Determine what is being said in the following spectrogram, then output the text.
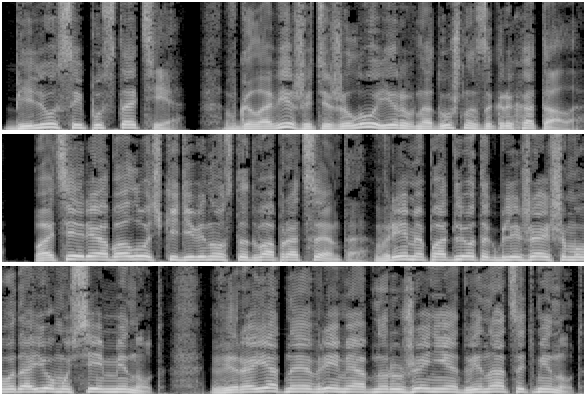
белесой пустоте. В голове же тяжело и равнодушно закрохотало. Потеря оболочки 92%. Время подлета к ближайшему водоему 7 минут. Вероятное время обнаружения 12 минут.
